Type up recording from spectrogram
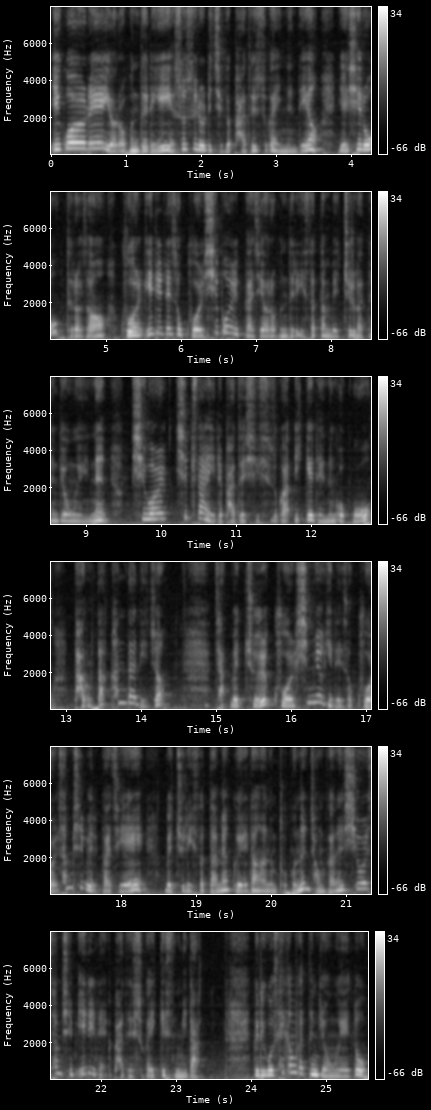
1월에 여러분들이 수수료를 지급받을 수가 있는데요. 예시로 들어서 9월 1일에서 9월 15일까지 여러분들이 있었던 매출 같은 경우에는 10월 14일에 받으실 수가 있게 되는 거고 바로 딱 한 달이죠. 자, 매출 9월 16일에서 9월 30일까지의 매출이 있었다면 그에 해당하는 부분은 정산을 10월 31일에 받을 수가 있겠습니다. 그리고 세금 같은 경우에도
